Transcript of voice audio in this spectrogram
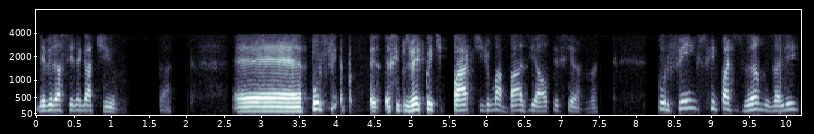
deverá ser negativo. Tá? É, por, simplesmente porque a gente parte de uma base alta esse ano. Né? Por fim, simpatizamos ali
